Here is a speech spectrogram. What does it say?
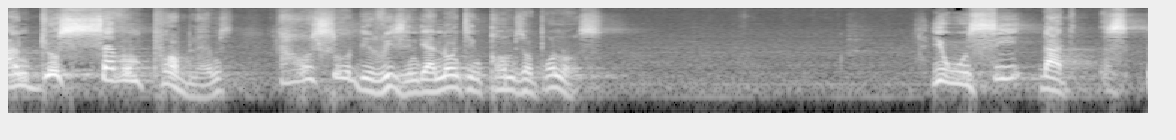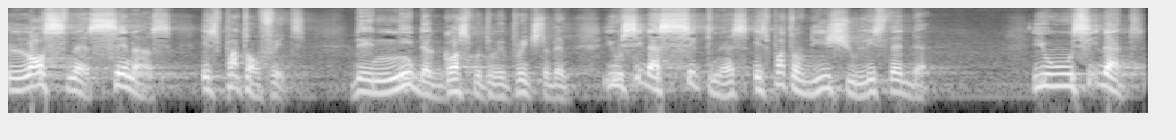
And those seven problems are also the reason the anointing comes upon us. You will see that lostness, sinners, is part of it. They need the gospel to be preached to them. You see that sickness is part of the issue listed there. You will see that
